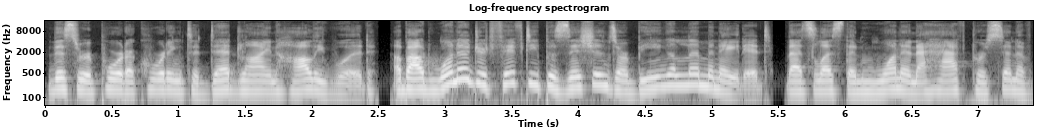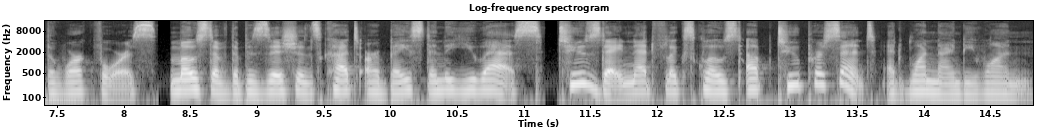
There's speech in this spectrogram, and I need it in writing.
This report, according to Deadline Hollywood. About 150 positions are being eliminated. That's less than 1.5% of the workforce. Most of the positions cut are based in the U.S. Tuesday, Netflix closed up 2% at 191.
